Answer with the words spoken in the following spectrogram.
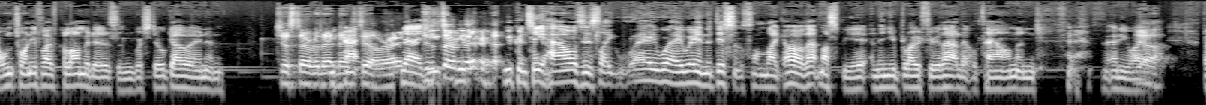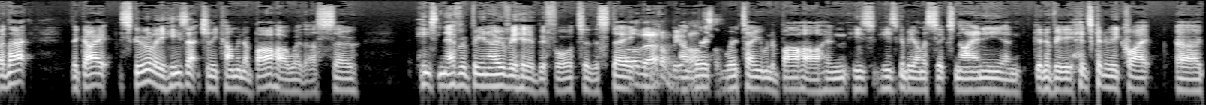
gone 25 kilometers and we're still going. And Just over that next hill, right? yeah, Just you- over there. you can see houses like way, way, way in the distance. I'm like, oh, that must be it. And then you blow through that little town. And anyway, Yeah. but that, the guy, Schooley, he's actually coming to Baja with us. So he's never been over here before to the state. Oh, that'll be and awesome. we're, we're taking him to Baja and he's, he's going to be on a 690 and going to be, it's going to be quite a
